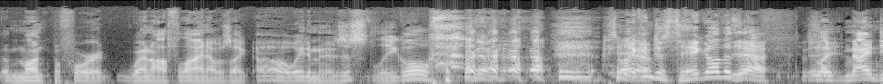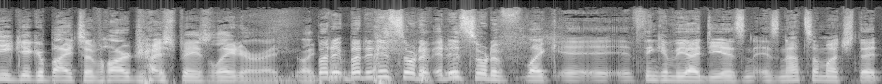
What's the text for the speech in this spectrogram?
a month before it went offline, I was like, "Oh, wait a minute, is this legal?" so I can just take all this. yeah, it's like 90 gigabytes of hard drive space later. I, like, But it, but it is sort of it is sort of like i i thinking of the idea is, is not so much that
